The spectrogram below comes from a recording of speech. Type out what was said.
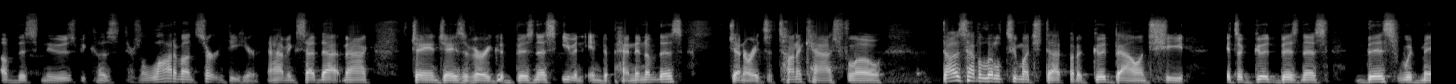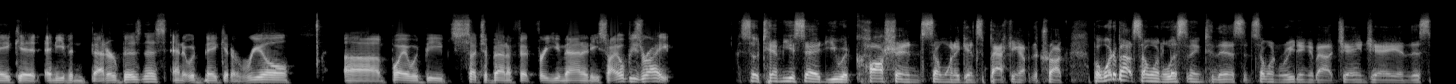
of this news because there's a lot of uncertainty here. Now, having said that, Mac, J and J is a very good business, even independent of this, generates a ton of cash flow, does have a little too much debt, but a good balance sheet. It's a good business. This would make it an even better business, and it would make it a real. Uh, boy, it would be such a benefit for humanity. So I hope he's right. So, Tim, you said you would caution someone against backing up the truck, but what about someone listening to this and someone reading about J and J and this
